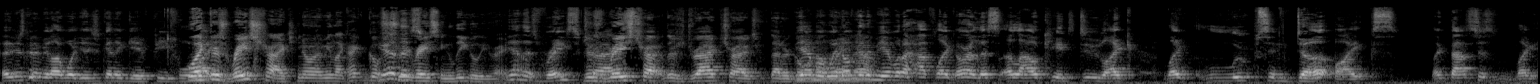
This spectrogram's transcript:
They're just gonna be like, "What? You're just gonna give people Well, like, there's racetracks. You know what I mean? Like I could go Yeah, street racing legally right yeah, now. there's race. There's tracks. racetrack. There's drag tracks that are going Yeah, but we're right not now. going to be able to have like, all right, let's allow kids to do like like loops in dirt bikes. Like that's just like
